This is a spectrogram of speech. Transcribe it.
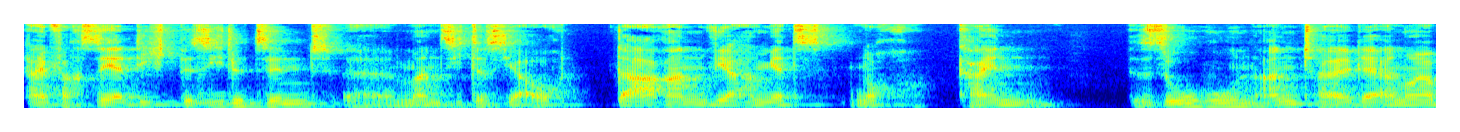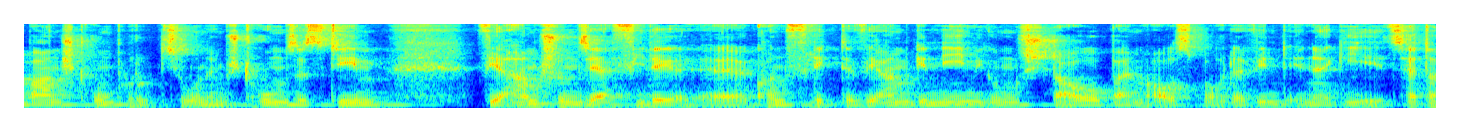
einfach sehr dicht besiedelt sind. Äh, man sieht das ja auch daran, wir haben jetzt noch keinen so hohen Anteil der erneuerbaren Stromproduktion im Stromsystem. Wir haben schon sehr viele äh, Konflikte. Wir haben Genehmigungsstau beim Ausbau der Windenergie etc.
